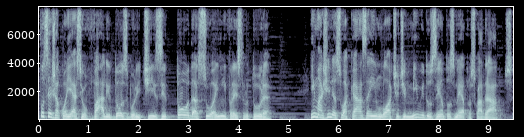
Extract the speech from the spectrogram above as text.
Você já conhece o Vale dos Buritis e toda a sua infraestrutura? Imagine a sua casa em um lote de 1.200 metros quadrados,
